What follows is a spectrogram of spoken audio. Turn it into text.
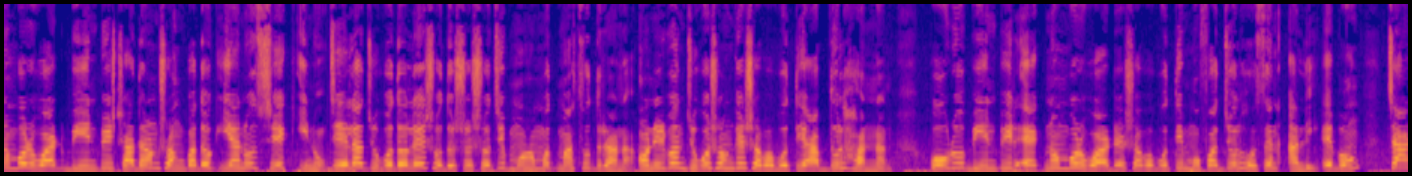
নম্বর ওয়ার্ড বিএনপির সাধারণ সম্পাদক ইয়ানুস শেখ ইনু। জেলা যুবদলের সদস্য সচিব মোহাম্মদ মাসুদ রানা। অনির্বাণ যুব সংঘের সভাপতি আব্দুল হান্নান। পৌর বিএনপির এক নম্বর ওয়ার্ডের সভাপতি মোফাজ্জল হোসেন আলী এবং চার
